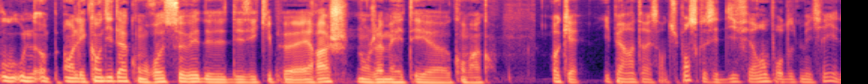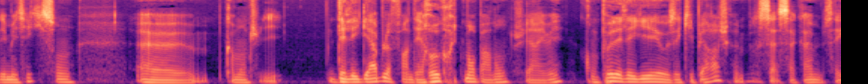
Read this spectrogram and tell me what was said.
ou, les candidats qu'on recevait de- des équipes RH n'ont jamais été convaincants. Ok, hyper intéressant. Tu penses que c'est différent pour d'autres métiers? Il y a des métiers qui sont, comment tu dis, délégables, enfin des recrutements, pardon, je vais y arriver, qu'on peut déléguer aux équipes RH. Quand même. Ça, ça, quand même, ça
